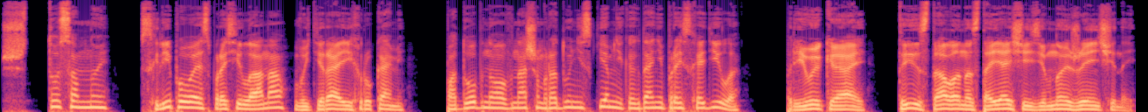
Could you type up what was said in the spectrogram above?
«Что со мной?» Схлипывая, спросила она, вытирая их руками. Подобного в нашем роду ни с кем никогда не происходило. Привыкай, ты стала настоящей земной женщиной.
